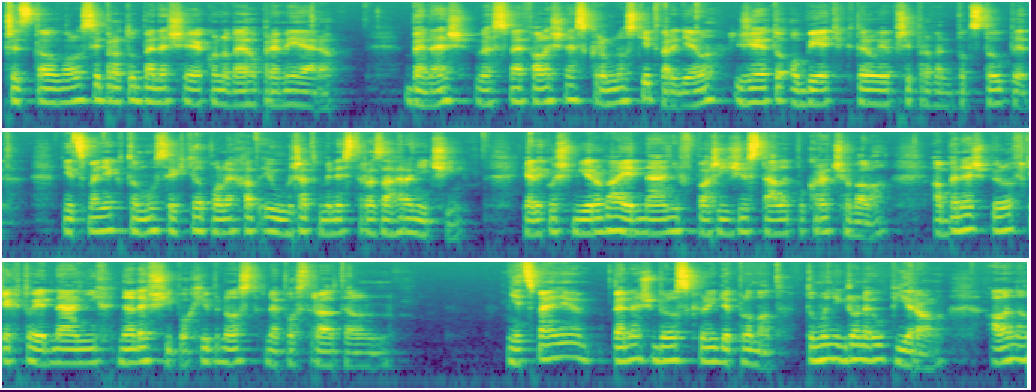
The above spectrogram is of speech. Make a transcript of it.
Představoval si proto Beneše jako nového premiéra. Beneš ve své falešné skromnosti tvrdil, že je to oběť, kterou je připraven podstoupit. Nicméně k tomu si chtěl ponechat i úřad ministra zahraničí, jelikož mírová jednání v Paříži stále pokračovala a Beneš byl v těchto jednáních nadevší pochybnost nepostradatelný. Nicméně Beneš byl skvělý diplomat, tomu nikdo neupíral, ale na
